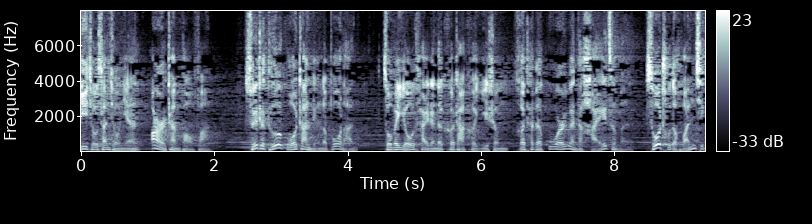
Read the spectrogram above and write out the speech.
一九三九年，二战爆发，随着德国占领了波兰。作为犹太人的科扎克医生和他的孤儿院的孩子们所处的环境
